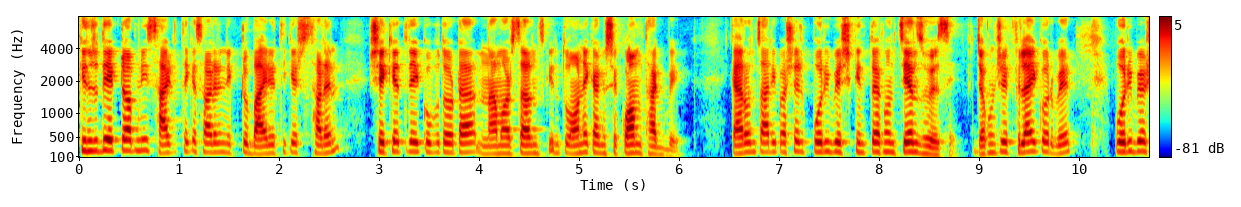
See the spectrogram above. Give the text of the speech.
কিন্তু যদি একটু আপনি সাইড থেকে ছাড়েন, একটু বাইরে থেকে ছাড়েন, সেক্ষেত্রে এই কবুতরটা নামার চান্স কিন্তু অনেকাংশে কম থাকবে। কারণ চারিপাশের পরিবেশ কিন্তু এখন চেঞ্জ হয়েছে। যখন সে ফ্লাই করবে, পরিবেশ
